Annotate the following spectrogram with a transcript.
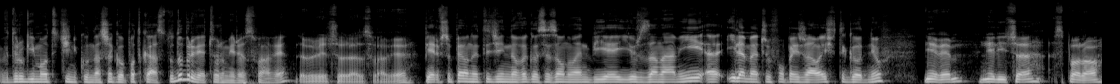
w drugim odcinku naszego podcastu. Dobry wieczór, Mirosławie. Dobry wieczór, Radosławie. Pierwszy pełny tydzień nowego sezonu NBA już za nami. E, ile meczów obejrzałeś w tygodniu? Nie wiem, nie liczę, sporo,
